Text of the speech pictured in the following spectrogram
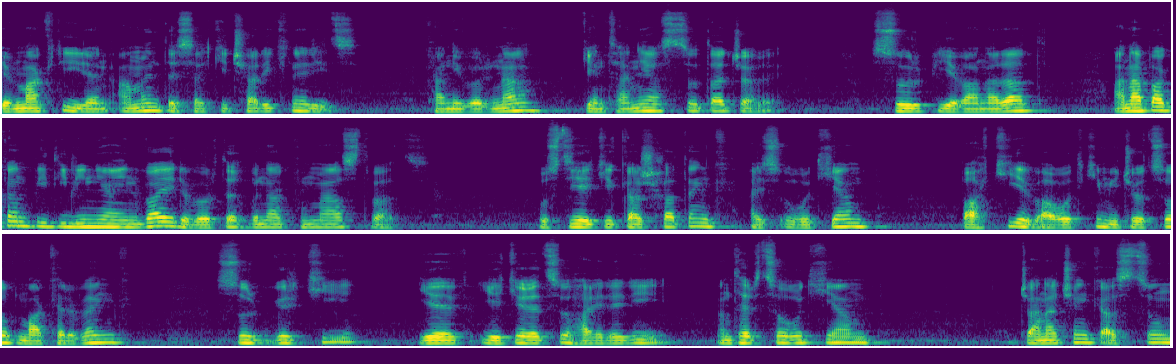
եւ մաքրի իրեն ամեն տեսակի չարիքներից, քանի որ նա կենթանի Աստծո տաճար է, սուրբ եւ անարատ, անապական պիտի լինի այն վայրը, որտեղ բնակվում է Աստված։ Ուստի եկեք աշխատենք այս ուղությամբ, պահքի եւ աղոթքի միջոցով մաքրվենք Սուրբ գրքի եւ եկեղեցու հայրերի ընթերցողությամբ ճանաչենք Աստծուն,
